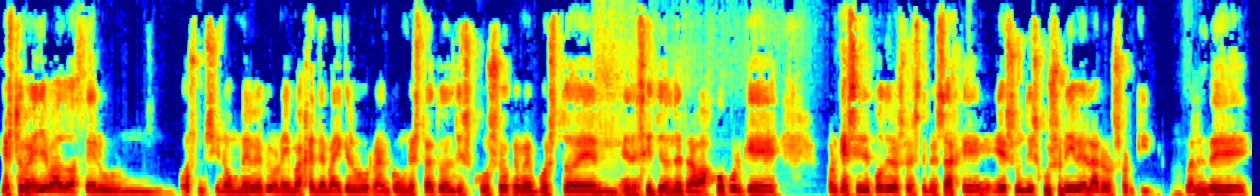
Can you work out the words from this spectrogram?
Esto me ha llevado a hacer un, pues si no un meme, pero una imagen de Michael Burnham con un estatua del discurso que me he puesto en, el sitio donde trabajo porque, porque así de poderoso es este mensaje. ¿eh? Es un discurso nivel Aaron Sorkin, ¿vale? De,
